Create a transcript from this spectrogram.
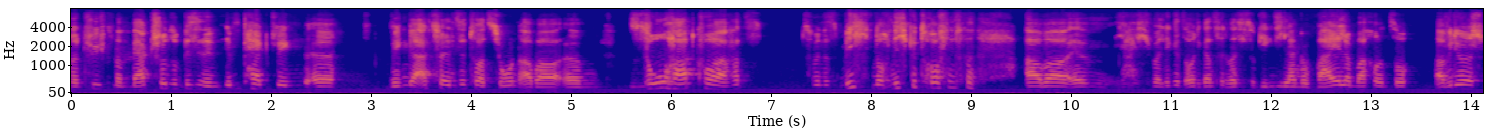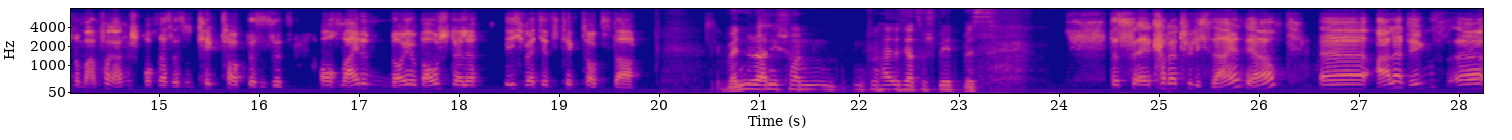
natürlich, man merkt schon so ein bisschen den Impact wegen, äh, wegen der aktuellen Situation, aber ähm, so hardcore hat es zumindest mich noch nicht getroffen. Aber ähm, ja, ich überlege jetzt auch die ganze Zeit, was ich so gegen die Langeweile mache und so. Aber wie du das schon am Anfang angesprochen hast, also TikTok, das ist jetzt auch meine neue Baustelle. Ich werde jetzt TikTok-Star. Wenn du da nicht schon ein halbes Jahr zu spät bist. Das äh, kann natürlich sein, ja. Äh, allerdings, äh,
